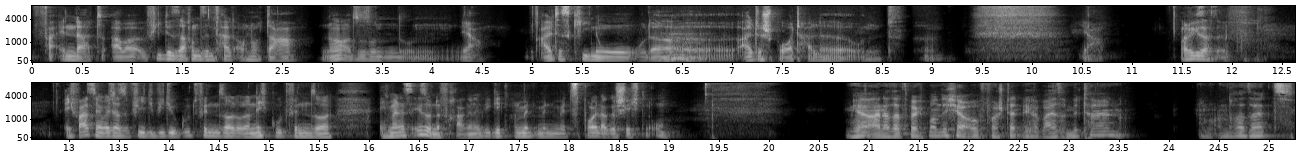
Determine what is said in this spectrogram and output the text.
verändert, aber viele Sachen sind halt auch noch da. Ne? Also so ein, so ein ja, altes Kino oder äh, alte Sporthalle und äh, ja. Aber wie gesagt, äh, ich weiß nicht, ob ich das Video gut finden soll oder nicht gut finden soll. Ich meine, das ist eh so eine Frage, ne? Wie geht man mit, mit, mit Spoiler-Geschichten um? Ja, einerseits möchte man sich ja auch verständlicherweise mitteilen. Und andererseits,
